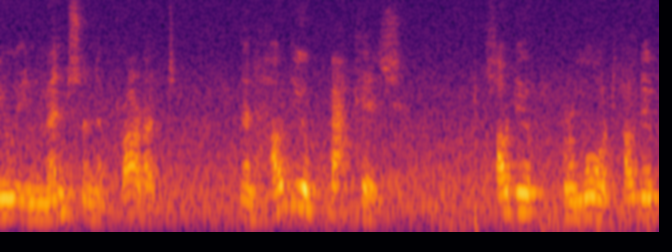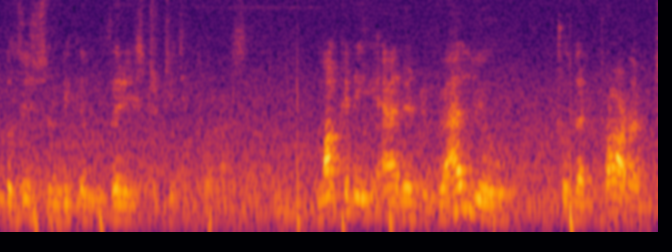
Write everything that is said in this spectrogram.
new invention, a product, then how do you package? How do you promote? How do you position become very strategic for us. Marketing added value to that product,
